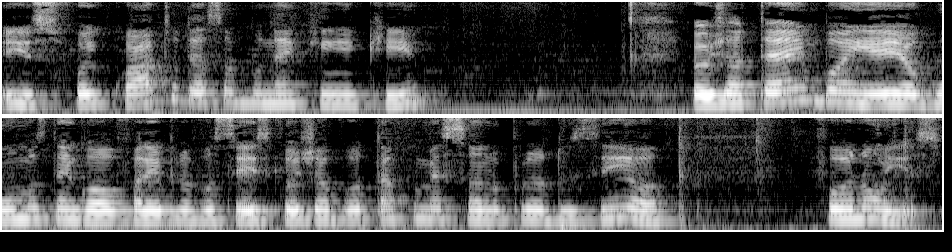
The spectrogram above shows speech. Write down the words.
Isso, foi quatro dessa bonequinha aqui. Eu já até embanhei algumas, né, igual eu falei pra vocês, que eu já vou estar tá começando a produzir, ó foram isso.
